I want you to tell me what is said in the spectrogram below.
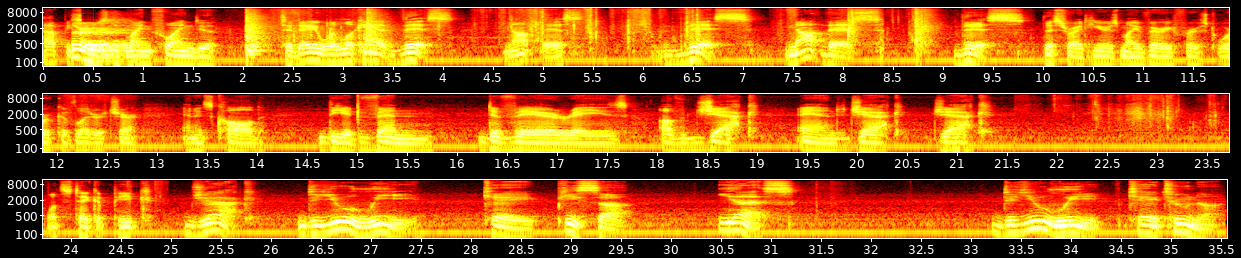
Happy Thursday. mein Freunde. Today we're looking at this. Not this. This. Not this. This. This right here is my very first work of literature, and it's called The Adven de Veres of Jack and Jack Jack. Let's take a peek. Jack, do you lee que pizza? Yes. Do you lee que tuna?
